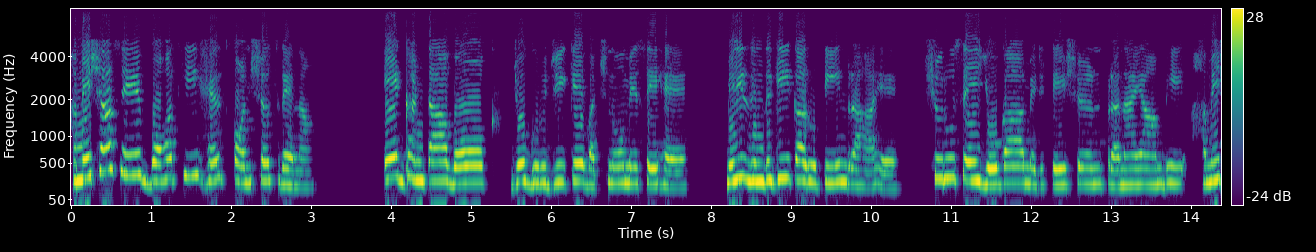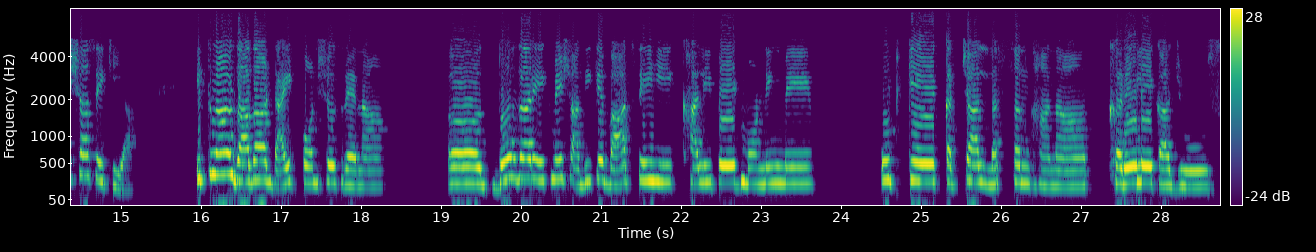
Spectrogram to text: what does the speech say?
हमेशा से बहुत ही हेल्थ कॉन्शियस रहना एक घंटा वॉक जो गुरुजी के वचनों में से है। मेरी ज़िंदगी का रूटीन रहा है। शुरू से योगा मेडिटेशन प्राणायाम भी हमेशा से किया। इतना ज़्यादा डाइट कॉन्शियस रहना uh, 2001 में शादी के बाद से ही खाली पेट मॉर्निंग में उठ के कच्चा लहसन खाना करेले का जूस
